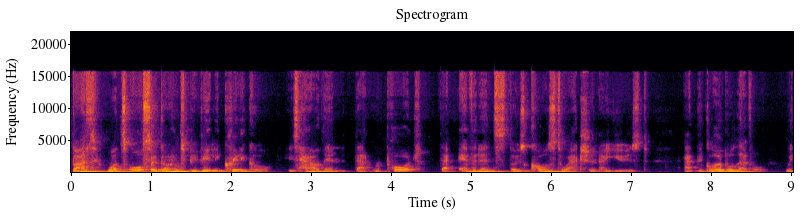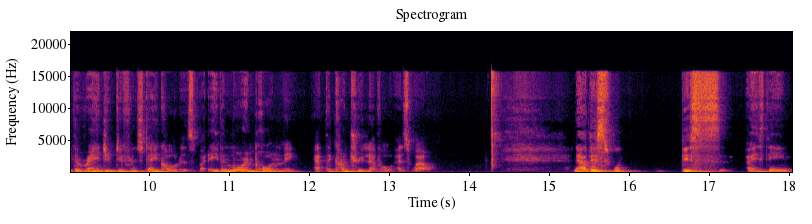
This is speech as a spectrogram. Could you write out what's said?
But what's also going to be really critical is how then that report, that evidence, those calls to action are used at the global level with a range of different stakeholders, but even more importantly, at the country level as well. Now, this will, this, I think,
